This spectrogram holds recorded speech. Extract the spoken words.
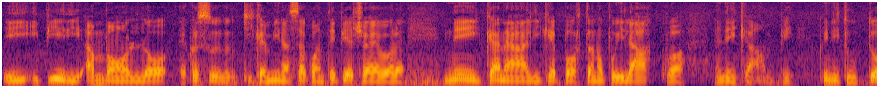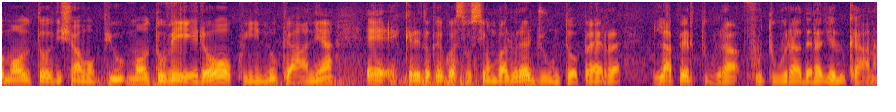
i, i piedi a mollo, e questo chi cammina sa quanto è piacevole, nei canali che portano poi l'acqua nei campi quindi tutto molto, diciamo, più, molto vero qui in Lucania e credo che questo sia un valore aggiunto per l'apertura futura della via Lucana.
